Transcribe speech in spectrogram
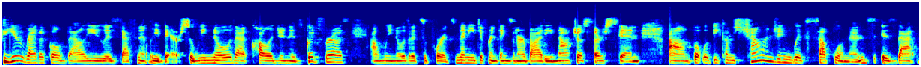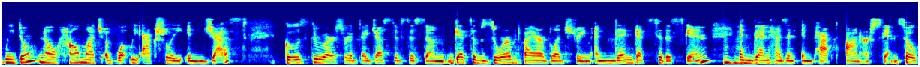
theoretical value is definitely there. So we know that collagen is good for us. and we know that it supports many different things in our body, not just our skin. Um, but what becomes challenging with supplements is that we don't know how much of what we actually ingest goes through our sort of digestive system, gets absorbed by our bloodstream, and then gets to the skin mm-hmm. and then has an impact on our skin. So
